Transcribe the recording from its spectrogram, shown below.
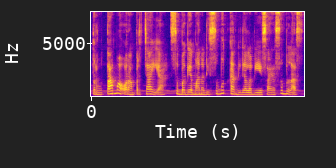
terutama orang percaya, sebagaimana disebutkan di dalam Yesaya 11,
